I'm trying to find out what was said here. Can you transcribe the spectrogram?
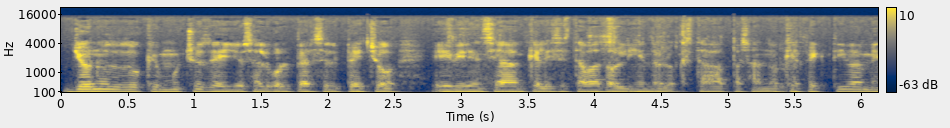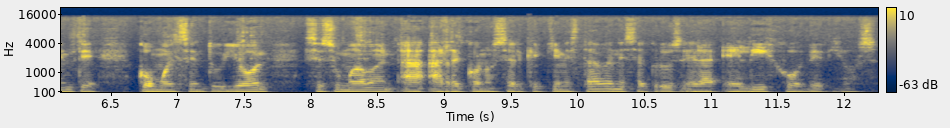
yo no dudo que muchos de ellos al golpearse el pecho evidenciaban que les estaba doliendo lo que estaba pasando, que efectivamente como el centurión se sumaban a, reconocer que quien estaba en esa cruz era el Hijo de Dios.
